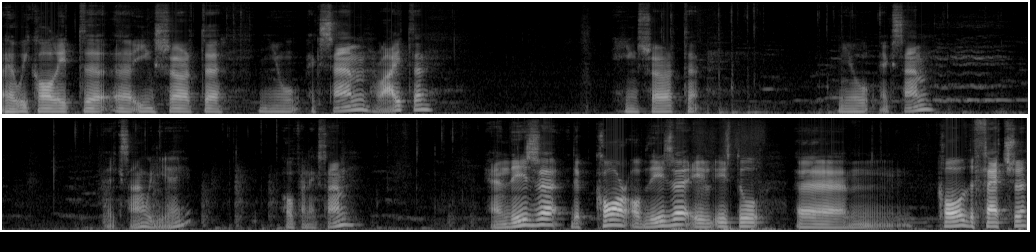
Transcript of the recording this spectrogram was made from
Uh, we call it uh, uh, insert new exam right? Insert new exam. Exam with the a open exam and this uh, the core of this uh, is, to um, call the fetch uh,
